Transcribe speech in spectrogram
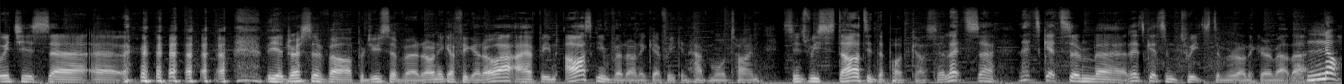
which is uh, uh, the address of our producer Veronica Figueroa. I have been asking Veronica if we can have more time since we started the podcast. So let's uh, let's get some uh, let's get some tweets to Veronica about that. No.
